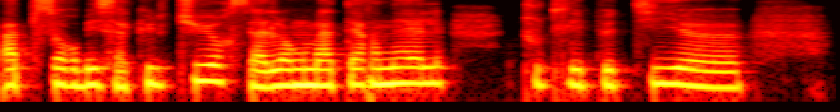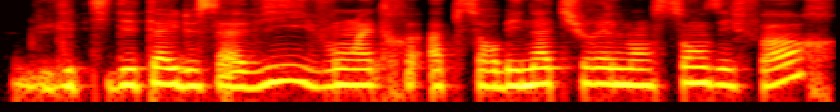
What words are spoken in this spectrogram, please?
absorber sa culture, sa langue maternelle, toutes les petits, les petits détails de sa vie vont être absorbés naturellement sans effort.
